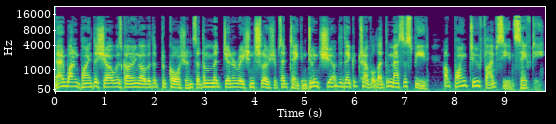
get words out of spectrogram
At one point, the show was going over the precautions that the mid generation slow ships had taken to ensure that they could travel at the massive speed of 0.25 c in safety.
